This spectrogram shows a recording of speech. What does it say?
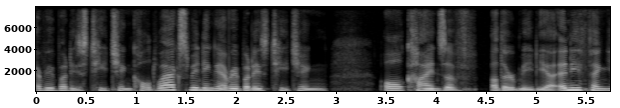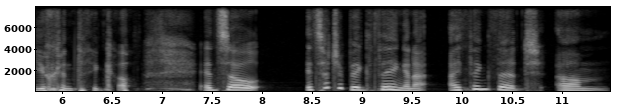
Everybody's teaching cold wax medium, everybody's teaching all kinds of other media, anything you can think of. And so it's such a big thing. And I, I think that um,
